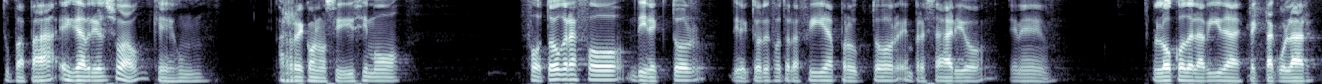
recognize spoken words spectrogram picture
tu papá es Gabriel Suau, que es un reconocidísimo fotógrafo, director, director de fotografía, productor, empresario, tiene loco de la vida, espectacular.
